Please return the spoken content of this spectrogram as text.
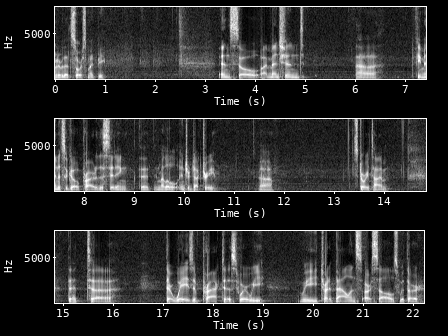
whatever that source might be. And so I mentioned uh, a few minutes ago, prior to the sitting, that in my little introductory uh, story time, that uh, there are ways of practice where we we try to balance ourselves with our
